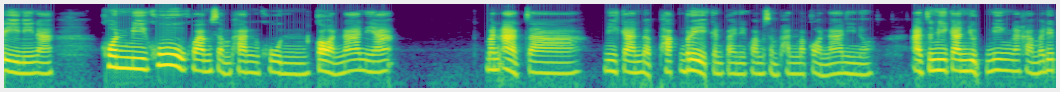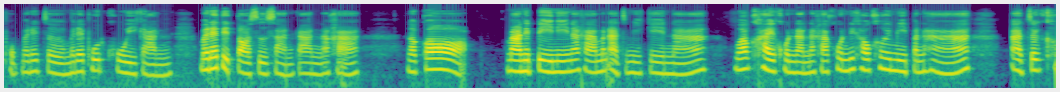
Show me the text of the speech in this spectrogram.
ปีนี้นะ คนมีคู่ความสัมพันธ์คุณก่อนหน้านี้มันอาจจะมีการแบบพักเบรกกันไปในความสัมพันธ์มาก่อนหน้านี้เนาะอาจจะมีการหยุดนิ่งนะคะ ไม่ได้พบไม่ได้เจอ ไม่ได้พูดคุยกัน ไม่ได้ติดต่อสื่อสารกันนะคะ แล้วก็ มาในปีนี้นะคะ มันอาจจะมีเกณฑ์นะ ว่าใครคนนั้นนะคะ คนที่เขาเคยมีปัญหา อาจจะเค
